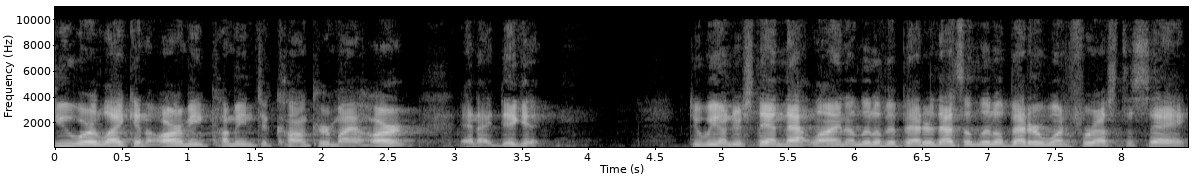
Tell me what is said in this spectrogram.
you are like an army coming to conquer my heart and i dig it do we understand that line a little bit better that's a little better one for us to say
